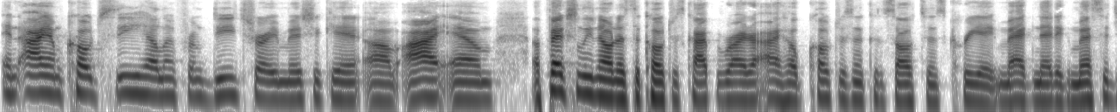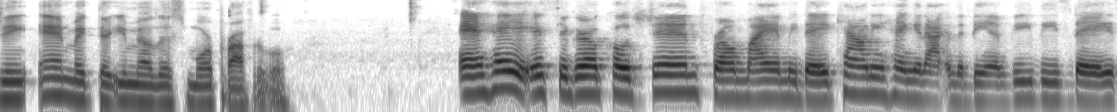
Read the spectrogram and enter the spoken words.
And I am Coach C. Helen from Detroit, Michigan. Um, I am affectionately known as the Coach's Copywriter. I help coaches and consultants create magnetic messaging and make their email list more profitable. And hey, it's your girl, Coach Jen from Miami Dade County, hanging out in the DMV these days.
